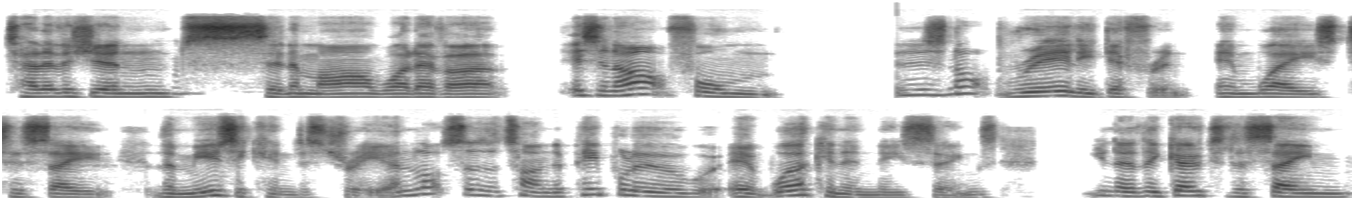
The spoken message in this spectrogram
television, cinema, whatever, is an art form it's not really different in ways to say the music industry and lots of the time the people who are eh, working in these things you know they go to the same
